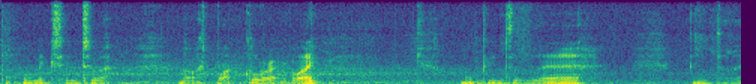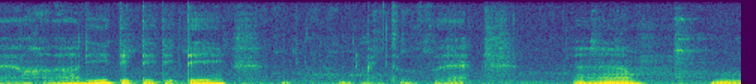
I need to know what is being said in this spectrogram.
That will mix into a nice black colour anyway. Up into there, into there, into there. Um, hmm.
